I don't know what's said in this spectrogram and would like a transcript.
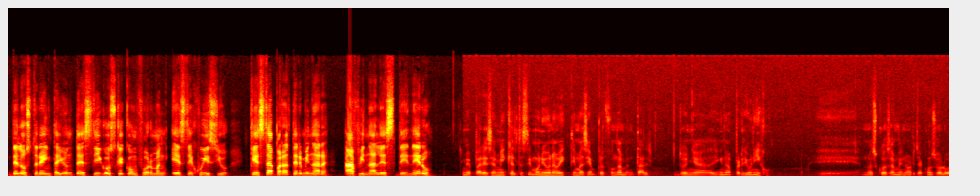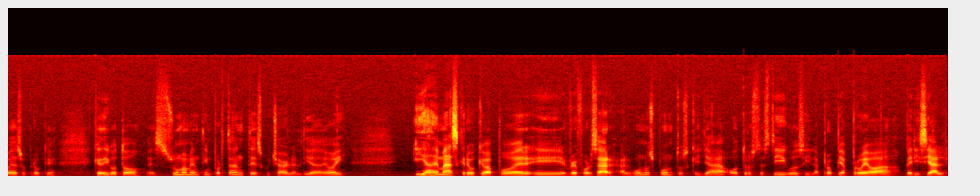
de los 31 testigos que conforman este juicio, que está para terminar a finales de enero. Me parece a mí que el testimonio de una víctima siempre es fundamental. Doña Digna perdió un hijo, eh, no es cosa menor, ya con solo eso creo que, que digo todo. Es sumamente importante escucharla el día de hoy. Y además creo que va a poder eh, reforzar algunos puntos que ya otros testigos y la propia prueba pericial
